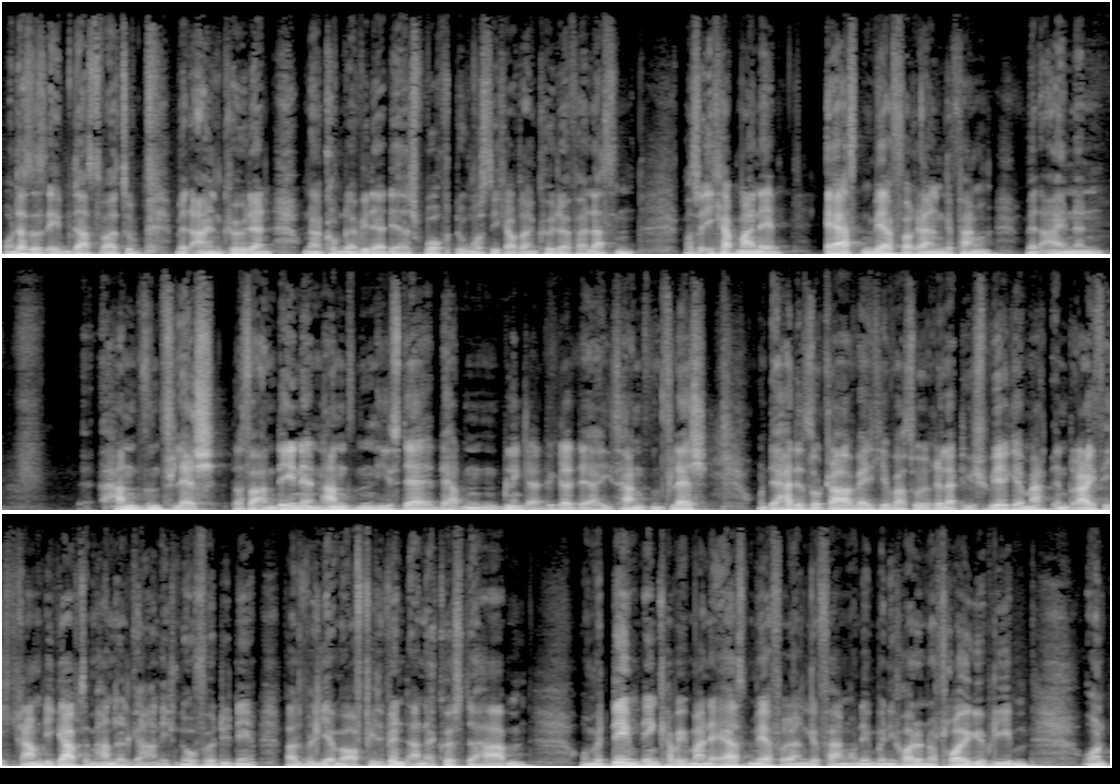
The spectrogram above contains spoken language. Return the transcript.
Und das ist eben das, was du mit allen Ködern. Und dann kommt da wieder der Spruch, du musst dich auf deinen Köder verlassen. Also ich habe meine ersten Meerforellen gefangen mit einem Hansen Flash. Das war an denen, Hansen hieß der, der hat einen Blink entwickelt, der hieß Hansen Flash. Und der hatte sogar welche, was so relativ schwer gemacht, in 30 Gramm, die gab es im Handel gar nicht. Nur für die, weil wir hier immer auch viel Wind an der Küste haben. Und mit dem Ding habe ich meine ersten Meerforellen gefangen und dem bin ich heute noch treu geblieben. Und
